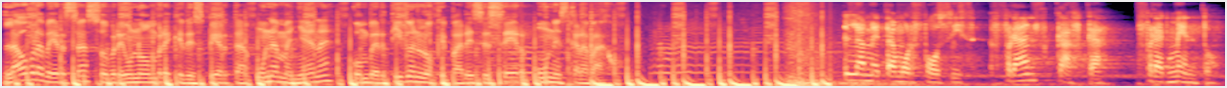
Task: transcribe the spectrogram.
La obra versa sobre un hombre que despierta una mañana convertido en lo que parece ser un escarabajo. La metamorfosis. Franz Kafka. Fragmento.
